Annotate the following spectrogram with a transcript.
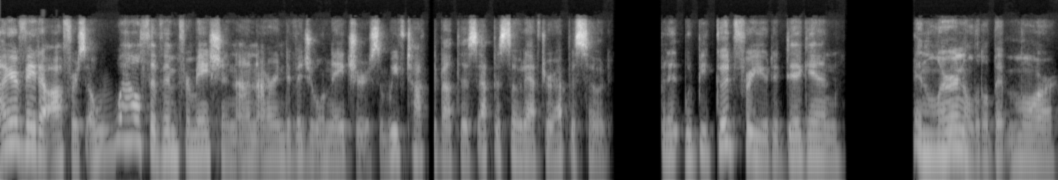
Ayurveda offers a wealth of information on our individual natures. We've talked about this episode after episode, but it would be good for you to dig in and learn a little bit more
